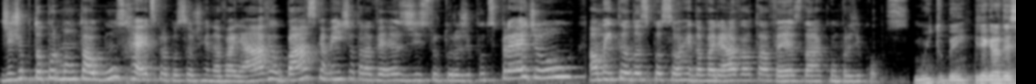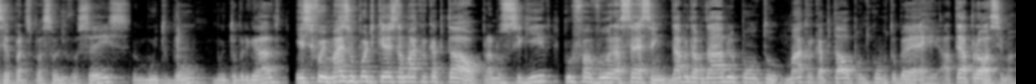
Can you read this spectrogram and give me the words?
a gente optou por montar alguns heads para a posição de renda variável, basicamente através de estruturas de put spread ou aumentando a exposição à renda variável através da compra de COMs. Muito bem. Queria agradecer a participação de vocês. Foi muito bom. Muito obrigado. Esse foi mais um podcast da Macro Capital. Para nos seguir, por favor, acessem www.macrocapital.com.br. Até a próxima.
